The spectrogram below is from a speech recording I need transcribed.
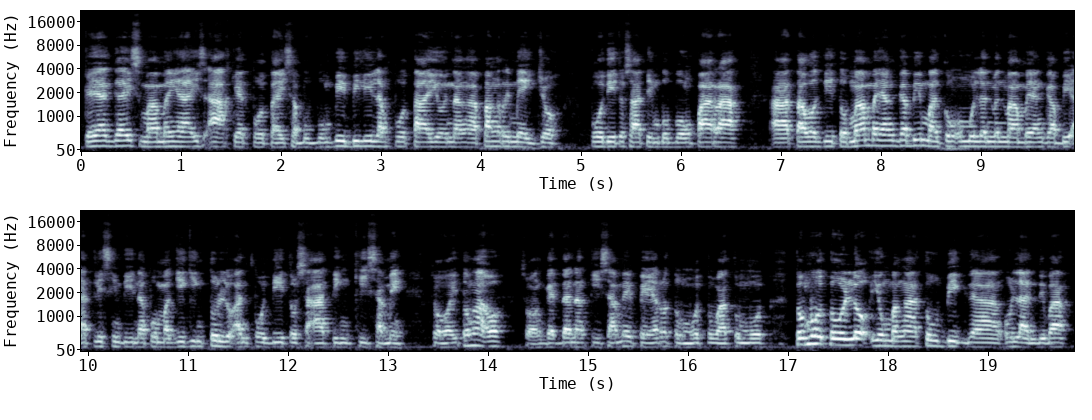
Kaya guys, mamaya is aakyat po tayo sa bubong. Bibili lang po tayo ng uh, pang-remedyo po dito sa ating bubong para ah, tawag dito mamayang gabi man kung umulan man mamayang gabi at least hindi na po magiging tuluan po dito sa ating kisame. So ito nga oh, so ang ganda ng kisame pero tumutuwa tumut tumutulo yung mga tubig ng ulan, di ba?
